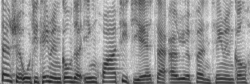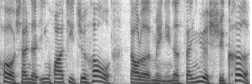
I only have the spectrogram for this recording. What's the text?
淡水无极天元宫的樱花季节，在二月份天元宫后山的樱花季之后，到了每年的三月时刻，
